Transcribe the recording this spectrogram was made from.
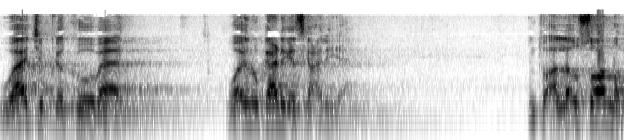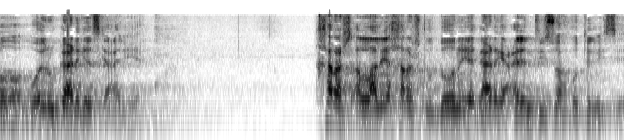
waajibka koowaad waa inuu gaadhiga iska celiyaa. Intuu alle u soo noqdo waa inuu gaadhiga iska celiyaa. Kharash allaaliya kharashkuu doonaya gaadhiga celintiisu ha ku tegayse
